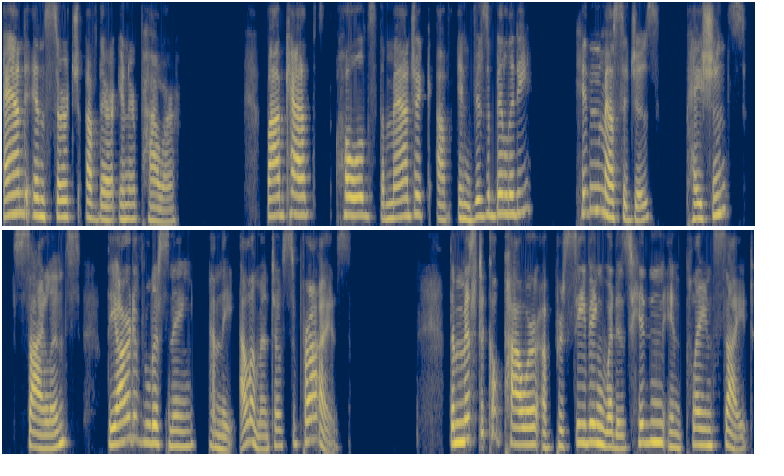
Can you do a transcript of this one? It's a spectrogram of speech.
and in search of their inner power. Bobcat holds the magic of invisibility, hidden messages, patience, silence, the art of listening, and the element of surprise. The mystical power of perceiving what is hidden in plain sight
